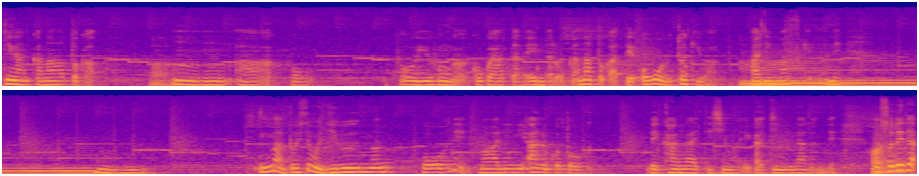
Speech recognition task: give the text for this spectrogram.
きなんかなとか、あうんうん、あこうこういう本がここにあったらええんだろうかなとかって思う時はありますけどね。うんうん、まあどうしても自分のこうね周りにあることで考えてしまいがちになるんで、まあ、はいそれだ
